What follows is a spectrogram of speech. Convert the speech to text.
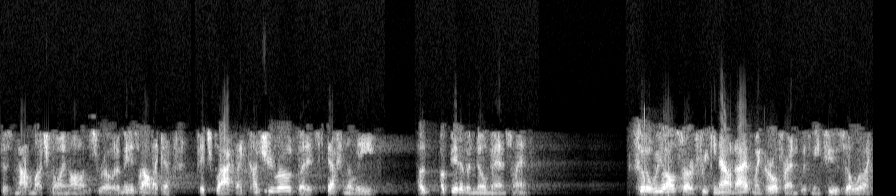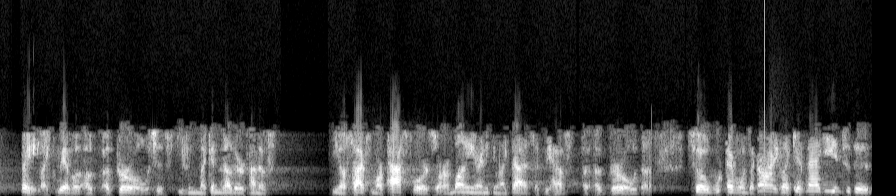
there's not much going on on this road. I mean, it's not like a pitch black like country road, but it's definitely a, a bit of a no man's land. So we all started freaking out, and I have my girlfriend with me too. So we're like, great, like we have a, a, a girl, which is even like another kind of, you know, aside from our passports or our money or anything like that, it's like we have a, a girl with us. So everyone's like, all right, like get Maggie into the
